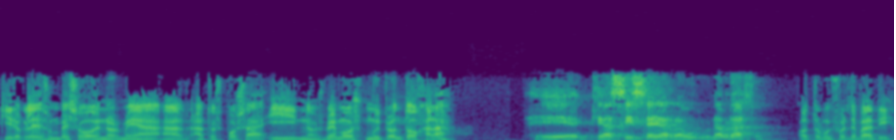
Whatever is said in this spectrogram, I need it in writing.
quiero que le des un beso enorme a tu esposa y nos vemos muy pronto, ojalá. Eh, que así sea, Raúl. Un abrazo. Otro muy fuerte para ti.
